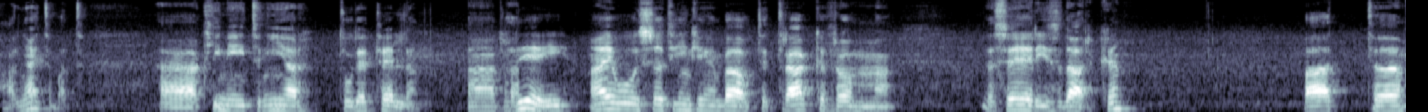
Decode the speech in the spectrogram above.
Fahrenheit, but uh, climate near to that Ella. Uh, today I was thinking about a track from uh, the series Dark, but uh,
